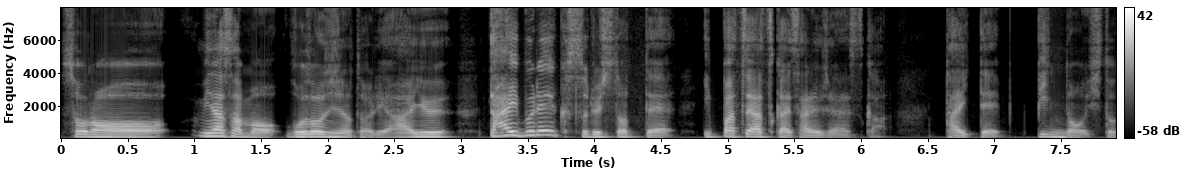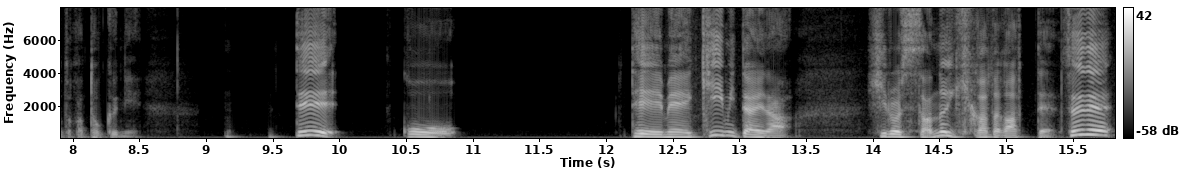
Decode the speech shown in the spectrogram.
その皆さんもご存知の通りああいう大ブレイクする人って一発扱いされるじゃないですか大抵ピンの人とか特に。でこう低迷期みたいなひろしさんの生き方があってそれで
